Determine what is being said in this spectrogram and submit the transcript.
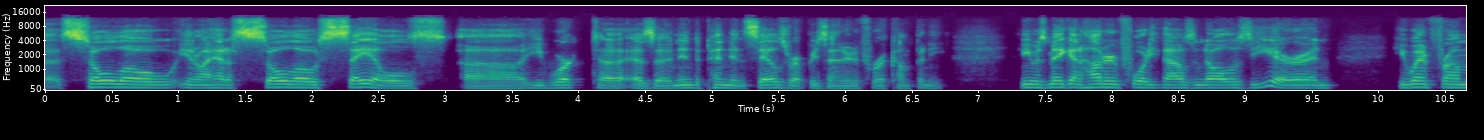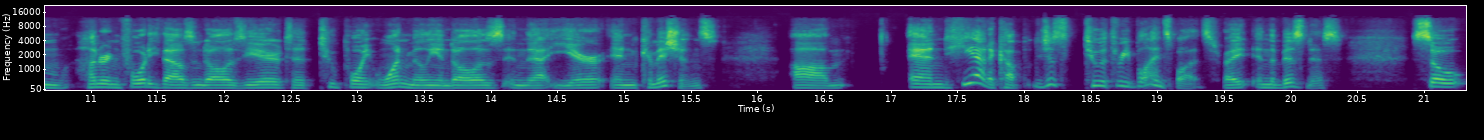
uh, solo, you know, I had a solo sales. Uh, he worked uh, as an independent sales representative for a company. He was making $140,000 a year. And he went from $140,000 a year to $2.1 million in that year in commissions. Um, and he had a couple, just two or three blind spots, right, in the business. So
